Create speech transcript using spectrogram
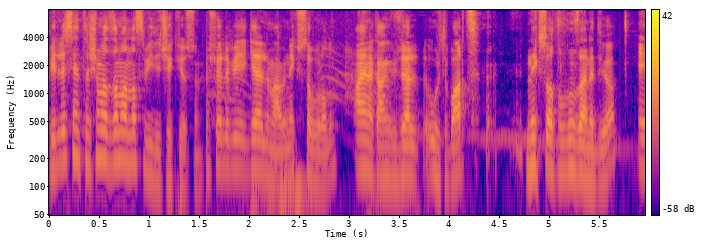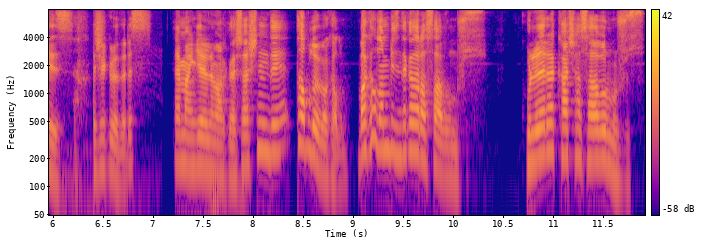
Birileri seni taşımadığı zaman nasıl video çekiyorsun? Şöyle bir gelelim abi Nexus'a vuralım. Aynen kanka güzel ulti Bart. Nexus atıldığını zannediyor. Ez. Teşekkür ederiz. Hemen gelelim arkadaşlar. Şimdi tabloya bakalım. Bakalım biz ne kadar hasar vurmuşuz. Kulelere kaç hasar vurmuşuz?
